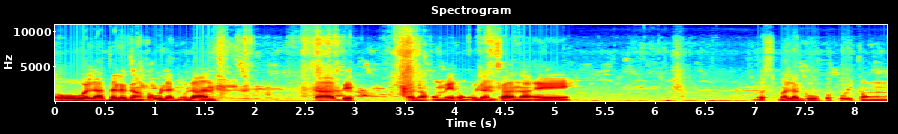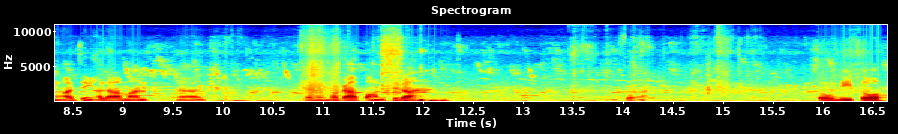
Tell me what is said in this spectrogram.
O wala talagang kaulan-ulan. Sabi, sana kung merong ulan sana eh mas malago pa po itong ating halaman. Yan. Yan magapang sila. So, so dito,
